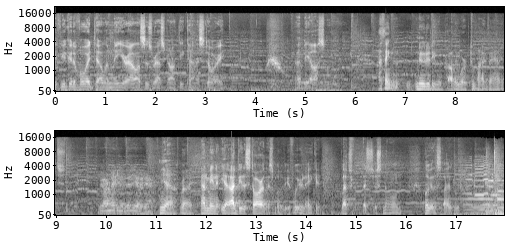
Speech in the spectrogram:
if you could avoid telling me your Alice's restauranty kind of story, whew, that'd be awesome. I think nudity would probably work to my advantage. We are making a video here. Yeah, right. I mean, yeah, I'd be the star of this movie if we were naked. That's that's just known. Look at the size of it.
